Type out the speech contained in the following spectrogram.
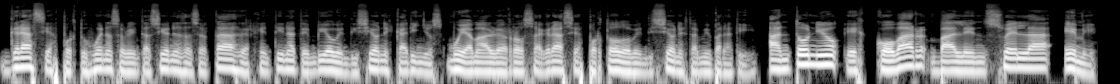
Gracias por tus buenas orientaciones acertadas de Argentina. Te envío bendiciones, cariños. Muy amable, Rosa. Gracias por todo. Bendiciones también para ti. Antonio Escobar Val Valenzuela M.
